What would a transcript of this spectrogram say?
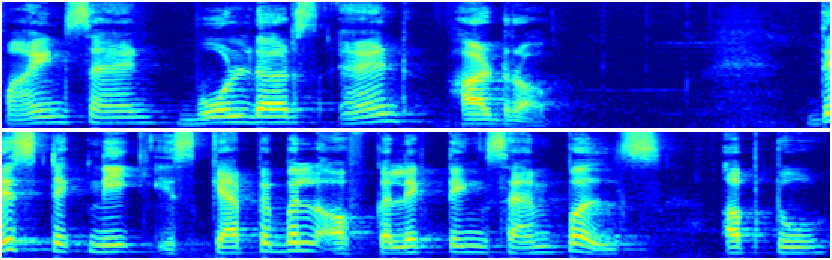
fine sand, boulders and hard rock. This technique is capable of collecting samples up to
